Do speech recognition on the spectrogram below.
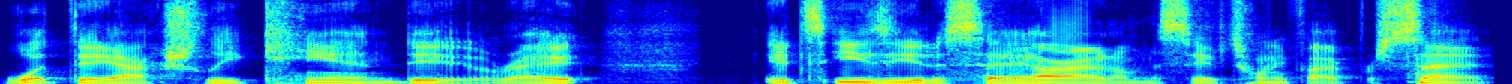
what they actually can do, right? It's easy to say, all right, I'm going to save 25%.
